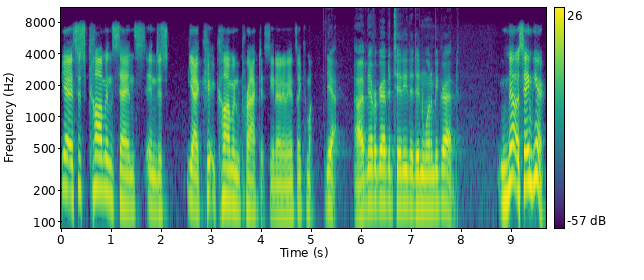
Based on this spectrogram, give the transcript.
Yeah, it's just common sense and just yeah, c- common practice. You know what I mean? It's like, come on. Yeah. I've never grabbed a titty that didn't want to be grabbed. No, same here.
